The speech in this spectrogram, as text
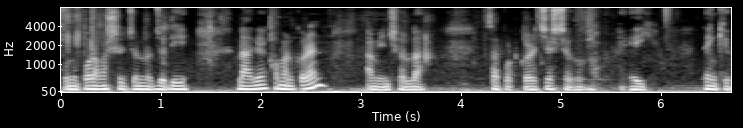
কোনো পরামর্শের জন্য যদি লাগে কমেন্ট করেন। আমি ইনশাল্লাহ সাপোর্ট করার চেষ্টা করব। এই থ্যাংক ইউ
